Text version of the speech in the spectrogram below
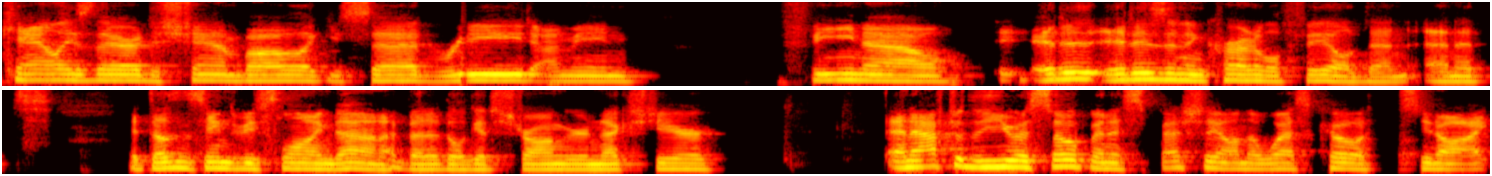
Cantlay's there, DeChambeau, like you said, Reed. I mean, Finau. It, it is it is an incredible field, and and it's it doesn't seem to be slowing down. I bet it'll get stronger next year. And after the U.S. Open, especially on the West Coast, you know, I,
